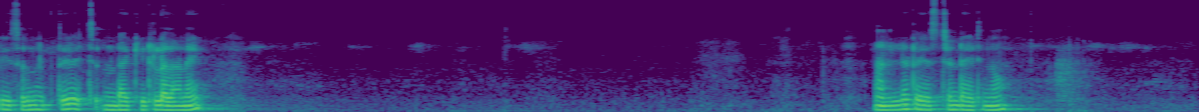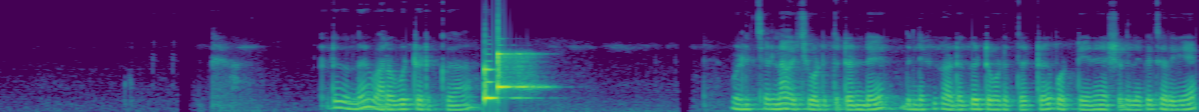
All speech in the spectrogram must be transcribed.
ഫ്രീസറിൽ നിന്ന് എടുത്ത് വെച്ച് ഉണ്ടാക്കിയിട്ടുള്ളതാണ്. നല്ല ടേസ്റ്റ് ഉണ്ടായിരുന്നു. ഇതൊന്ന് വറവിട്ടെടുക്കുക. വെളിച്ചെണ്ണ ഒഴിച്ച് കൊടുത്തിട്ടുണ്ട്. ഇതിലേക്ക് കടുക് ഇട്ട് കൊടുത്തിട്ട് പൊട്ടിയതിന് ശേഷം ഇതിലേക്ക് ചെറിയ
